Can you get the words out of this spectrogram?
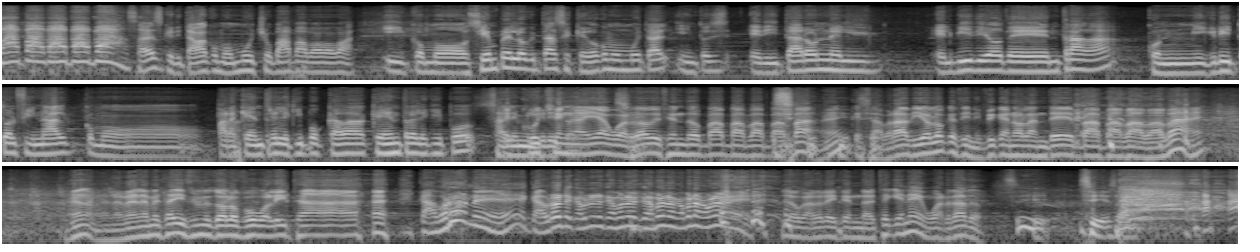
va va va va va, ¿sabes? Gritaba como mucho va va va va va y como siempre lo gritaba se quedó como muy tal y entonces editaron el el vídeo de entrada con mi grito al final como para que entre el equipo cada que entra el equipo sale mi Escuchen grito. ahí a Guardado Sí. diciendo va, va, va, va, va, ¿eh? que sí. sabrá Dios lo que significa en holandés va, va, va, va, va, ¿eh? Bueno, me, me- está diciendo todos los futbolistas, cabrones, ¿eh? cabrones, cabrones, cabrones, cabrones, cabrones, cabrones. Los jugadores diciendo, ¿este quién es? Guardado. Sí, sí, exacto.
